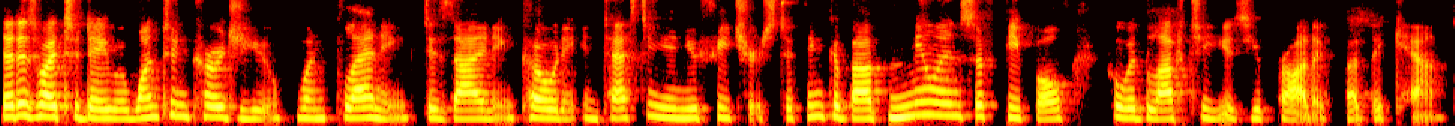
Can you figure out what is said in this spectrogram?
That is why today we want to encourage you when planning, designing, coding, and testing your new features to think about millions of people who would love to use your product, but they can't.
